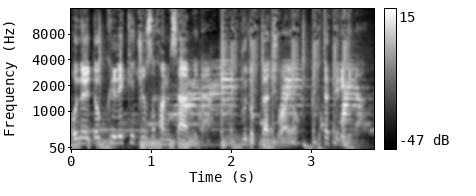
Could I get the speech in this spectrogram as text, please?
오늘도 클릭해 주셔서 감사합니다. 구독과 좋아요 부탁드립니다.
